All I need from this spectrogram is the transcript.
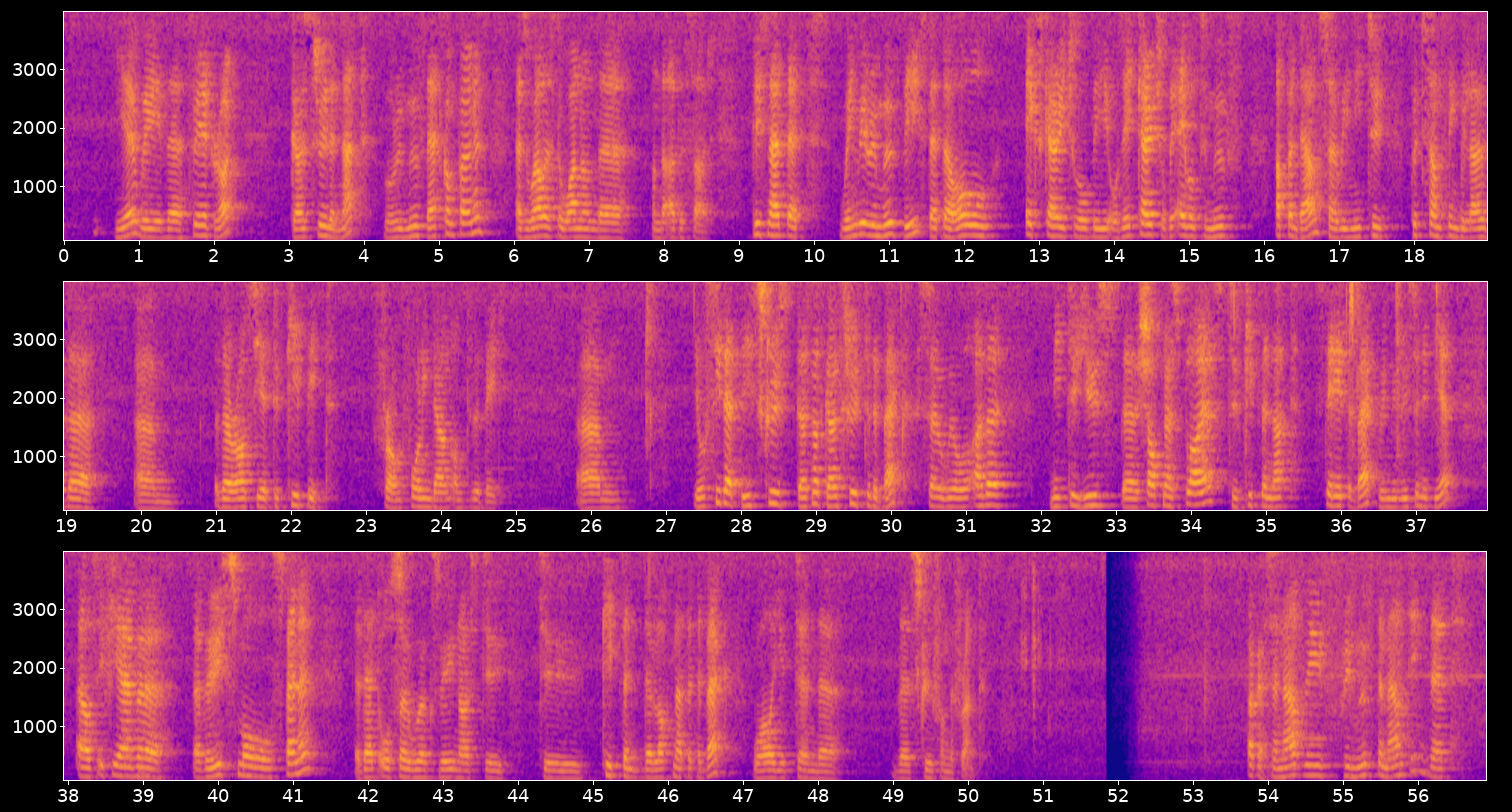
here where the threaded rod goes through the nut. We'll remove that component as well as the one on the, on the other side. Please note that when we remove these, that the whole X carriage will be, or Z carriage will be able to move up and down. So we need to put something below the um, the rods here to keep it from falling down onto the bed. Um, you'll see that these screws does not go through to the back so we'll either need to use the sharp nose pliers to keep the nut steady at the back when we loosen it here else if you have a, a very small spanner that also works very nice to to keep the, the lock nut at the back while you turn the the screw from the front. Okay, so now we've removed the mounting that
